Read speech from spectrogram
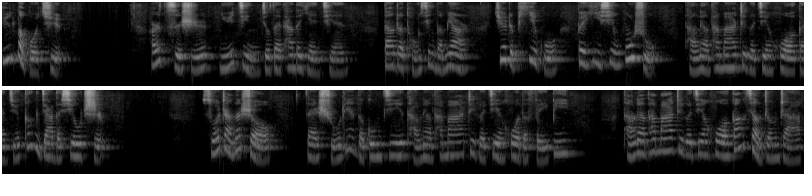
晕了过去。而此时，女警就在他的眼前，当着同性的面儿，撅着屁股被异性侮辱。唐亮他妈这个贱货感觉更加的羞耻。所长的手在熟练地攻击唐亮他妈这个贱货的肥逼。唐亮他妈这个贱货刚想挣扎，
